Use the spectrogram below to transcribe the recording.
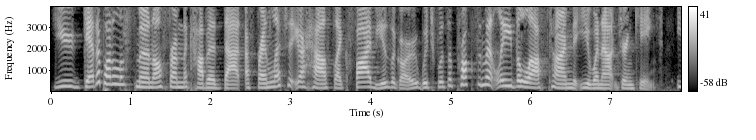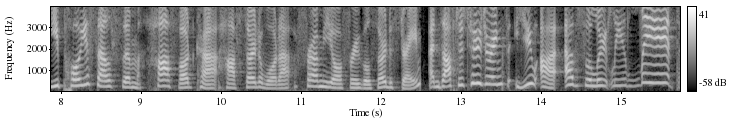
You get a bottle of Smirnoff from the cupboard that a friend left at your house like five years ago, which was approximately the last time that you went out drinking. You pour yourself some half vodka, half soda water from your frugal soda stream, and after two drinks, you are absolutely lit,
